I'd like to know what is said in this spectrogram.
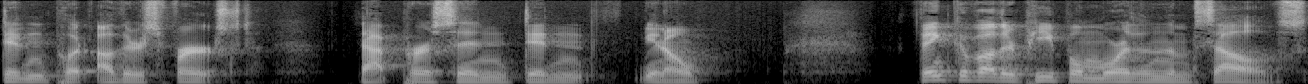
didn't put others first. That person didn't, you know, think of other people more than themselves.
